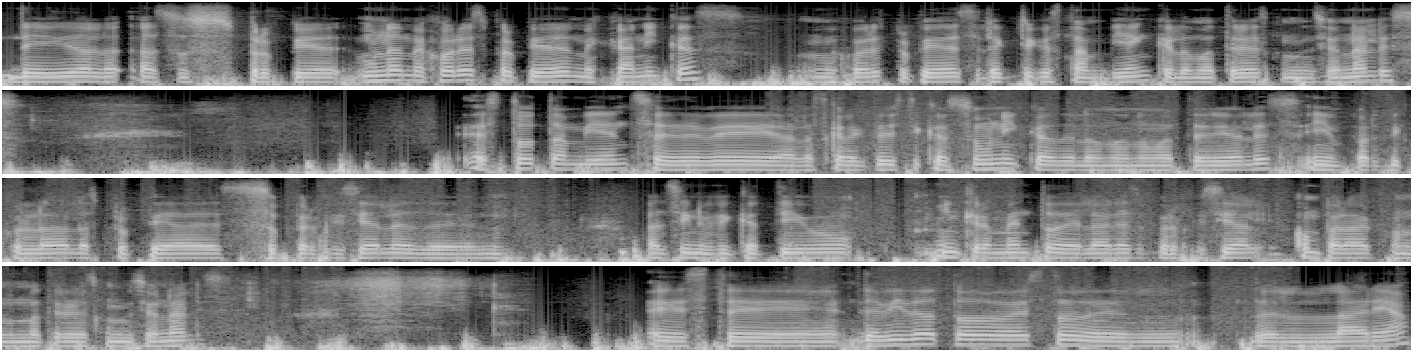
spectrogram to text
debido a, sus propiedades, unas mejores propiedades mecánicas, mejores propiedades eléctricas también que los materiales convencionales. Esto también se debe a las características únicas de los nanomateriales y en particular a las propiedades superficiales del al significativo incremento del área superficial comparada con los materiales convencionales. Este, debido a todo esto del, del área,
